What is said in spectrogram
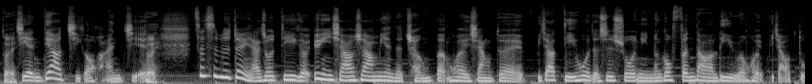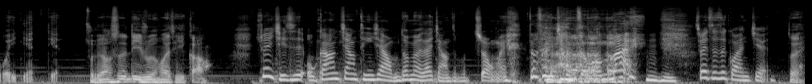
对，减掉几个环节，对，这是不是对你来说，第一个运销上面的成本会相对比较低，或者是说你能够分到的利润会比较多一点点？主要是利润会提高。所以其实我刚刚这样听下来，我们都没有在讲怎么种，哎，都在讲怎么卖，所以这是关键。对，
